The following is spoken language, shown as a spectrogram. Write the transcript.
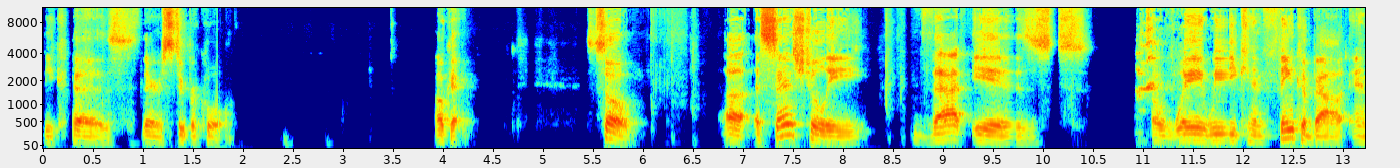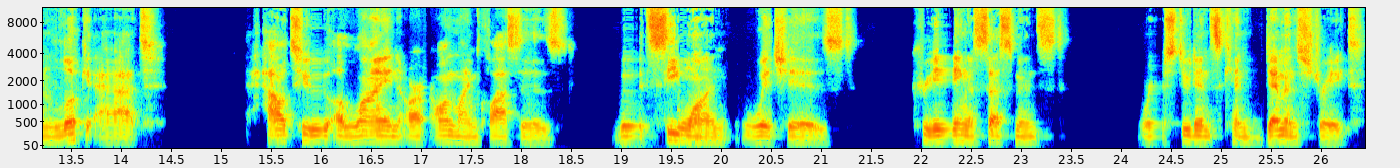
because they're super cool. Okay, so uh, essentially that is a way we can think about and look at how to align our online classes with C1, which is creating assessments where students can demonstrate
